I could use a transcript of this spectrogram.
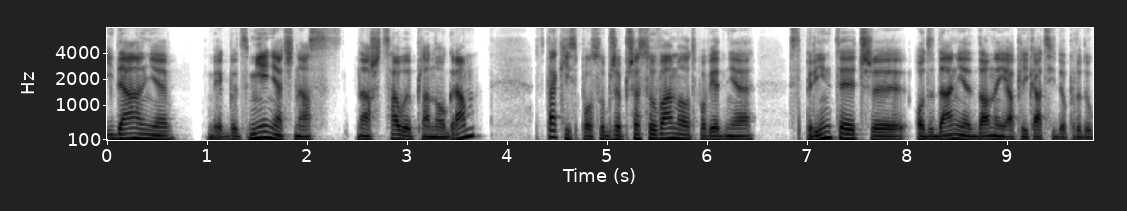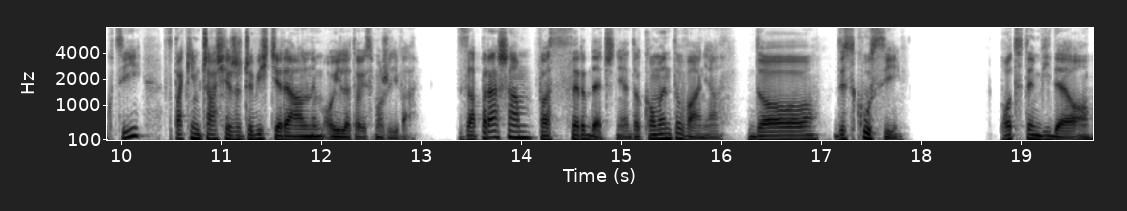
idealnie jakby zmieniać nas, nasz cały planogram w taki sposób, że przesuwamy odpowiednie sprinty czy oddanie danej aplikacji do produkcji w takim czasie rzeczywiście realnym, o ile to jest możliwe. Zapraszam Was serdecznie do komentowania, do dyskusji pod tym wideo.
